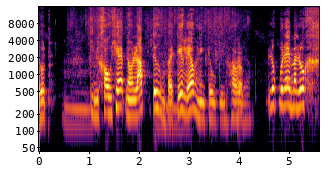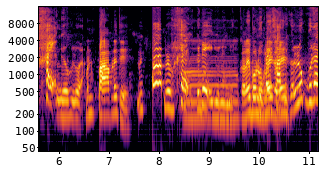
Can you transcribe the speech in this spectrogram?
ลดอืม กินข้าวแซ่บนอนรับตื้มไปเตี้ยแล้วนี่ตัวกินข้าวครับแล้วลูกไม่ได้มันลูกแข็งอยู่ลูกอะมันปราบเลยติมันป๊าบลูกแข็งก็ได้อยู่ในนี้ก็เลยบ่ลูกเลยก็คัดเลยก็ลูกไม่ได้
